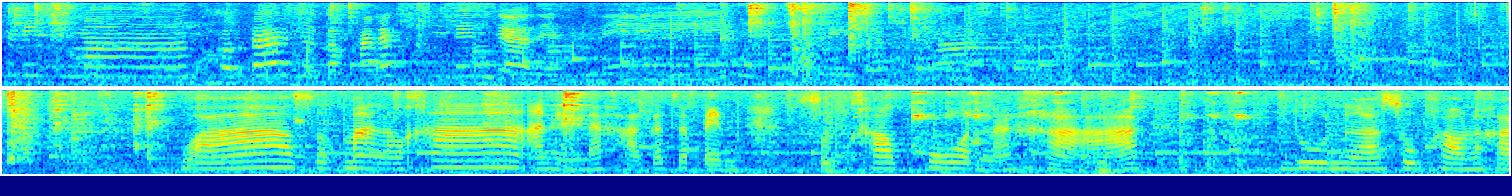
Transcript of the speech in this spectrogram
失礼します。ポタージュと辛口レンジャーですね。 ว้าวซุปมาแล้วค่ะ อันนี้นะคะก็จะเป็นซุปข้าวโพดนะคะ ดูเนื้อซุปเขานะคะ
